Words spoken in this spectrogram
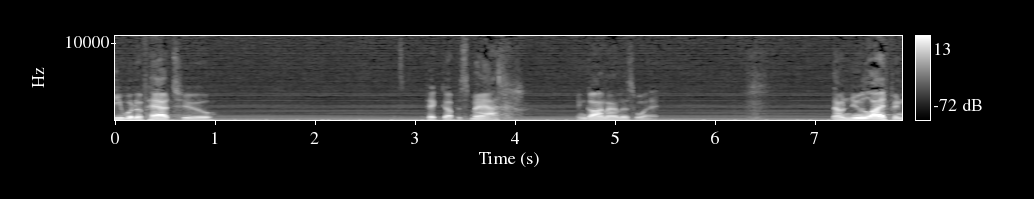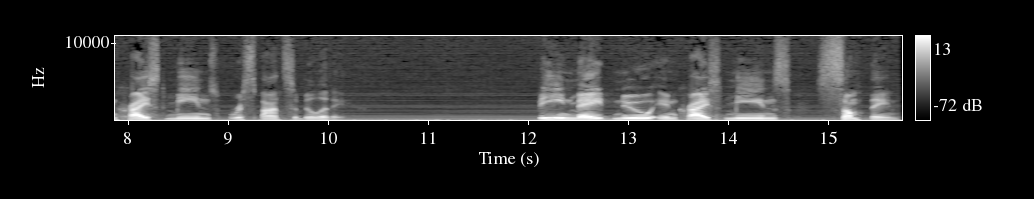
He would have had to picked up his mat and gone on his way. Now, new life in Christ means responsibility. Being made new in Christ means something.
